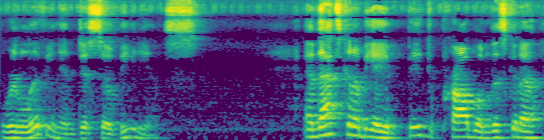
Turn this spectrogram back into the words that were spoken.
we're living in disobedience. And that's going to be a big problem that's going to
